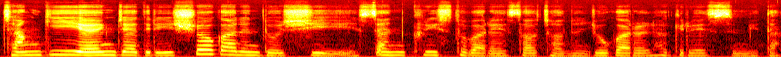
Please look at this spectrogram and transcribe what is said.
장기 여행자들이 쉬어가는 도시 산 크리스토발에서 저는 요가를 하기로 했습니다.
